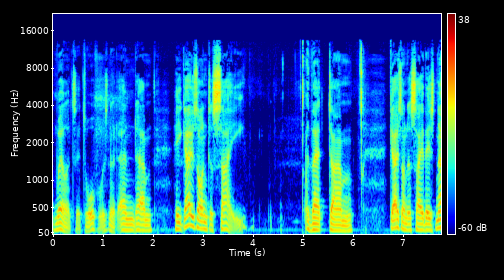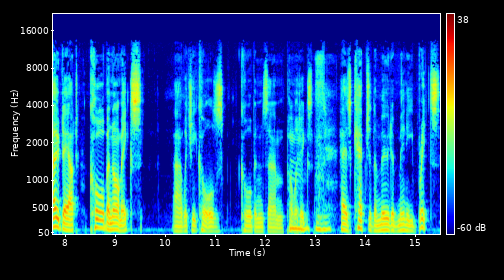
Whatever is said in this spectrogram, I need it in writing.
well, it's it's awful, isn't it? And um, he goes on to say that um, goes on to say there's no doubt Corbynomics, uh, which he calls Corbyn's um, politics, has captured the mood of many Brits.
